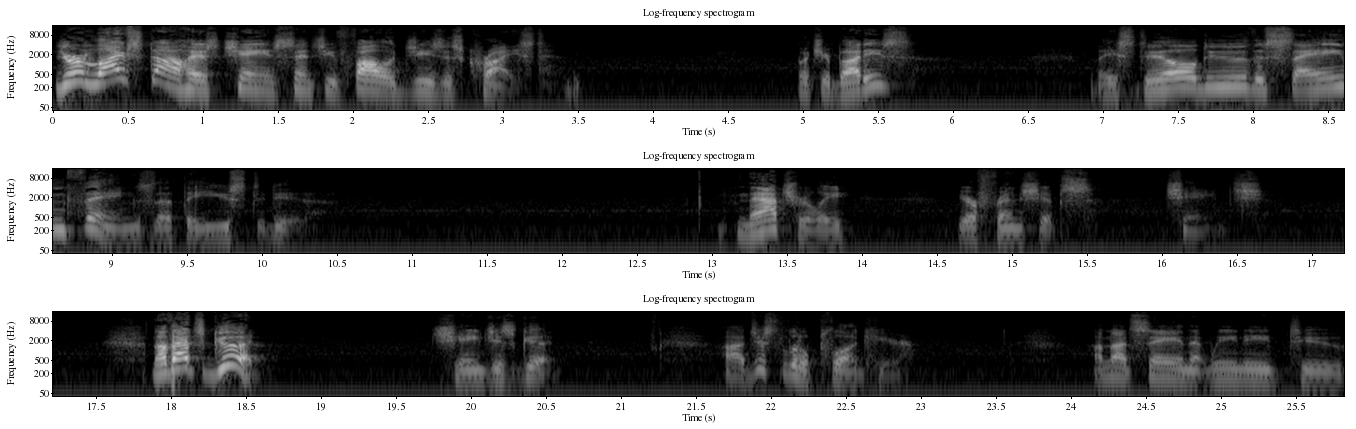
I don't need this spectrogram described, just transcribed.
Your lifestyle has changed since you followed Jesus Christ. But your buddies, they still do the same things that they used to do. Naturally, your friendships change. Now, that's good. Change is good. Uh, just a little plug here. I'm not saying that we need to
